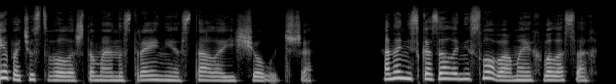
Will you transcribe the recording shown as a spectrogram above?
я почувствовала, что мое настроение стало еще лучше. Она не сказала ни слова о моих волосах,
